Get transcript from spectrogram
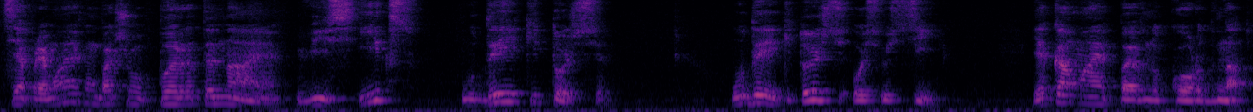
Ця пряма, як ми бачимо, перетинає вісь Х у деякій точці. У деякій точці, ось ось цій, яка має певну координату.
